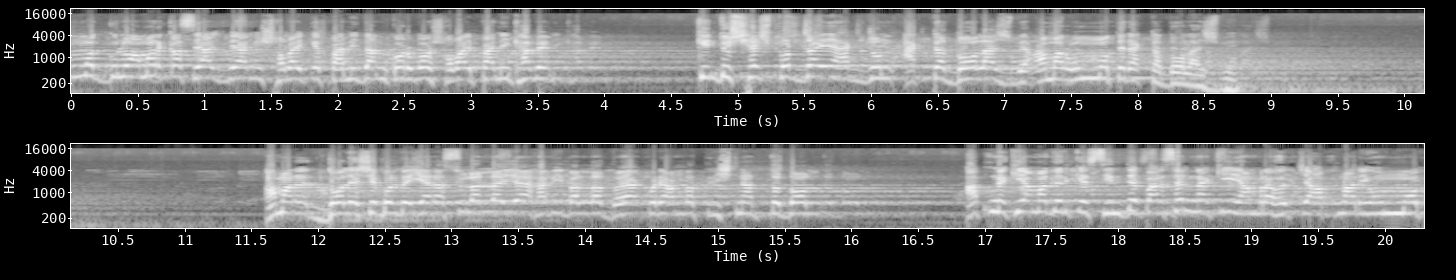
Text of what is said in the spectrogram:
উম্মতগুলো আমার কাছে আসবে আমি সবাইকে পানি দান করব সবাই পানি খাবে। কিন্তু শেষ পর্যায়ে একজন একটা দল আসবে আমার উম্মতের একটা দল আসবে। আমার দল এসে বলবে ইয়া রাসূলুল্লাহ ইয়া হাবিবাল্লাহ দয়া করে আমরা তৃষ্ণার্ত দল। আপনি কি আমাদেরকে চিনতে পারছেন নাকি? আমরা হচ্ছে আপনারই উম্মত।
